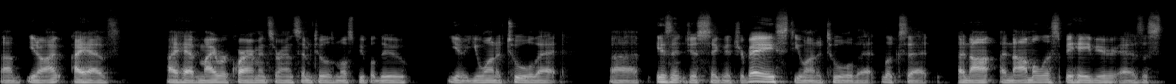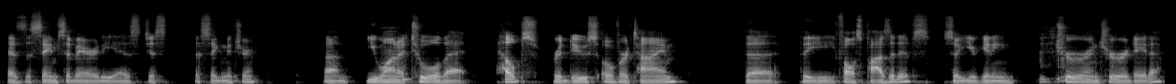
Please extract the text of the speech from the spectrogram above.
Um, you know, I, I have I have my requirements around sim tools. Most people do. You know, you want a tool that uh, isn't just signature based. You want a tool that looks at anom- anomalous behavior as a, as the same severity as just a signature. Um, you want a mm-hmm. tool that helps reduce over time the the false positives, so you're getting mm-hmm. truer and truer data.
